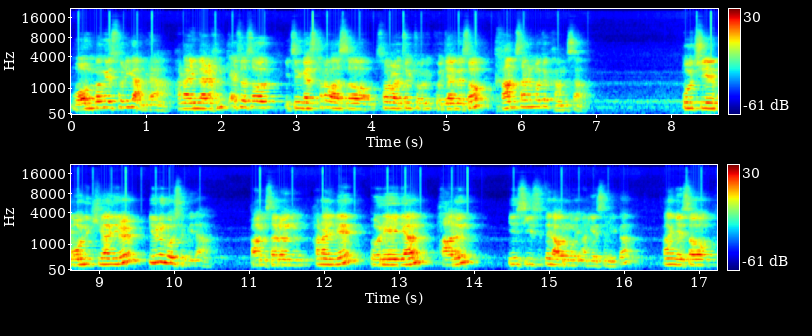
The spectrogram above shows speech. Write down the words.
원망의 소리가 아니라 하나님 나를 함께 하셔서 이 지금까지 살아와서 서로를 교제하면서 감사하는 것도 감사. 또 주의 모든 기한 일을 이루는 것입니다. 감사는 하나님의 은혜에 대한 바른 인식이 있을 때 나오는 거 아니겠습니까? 하나님께서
